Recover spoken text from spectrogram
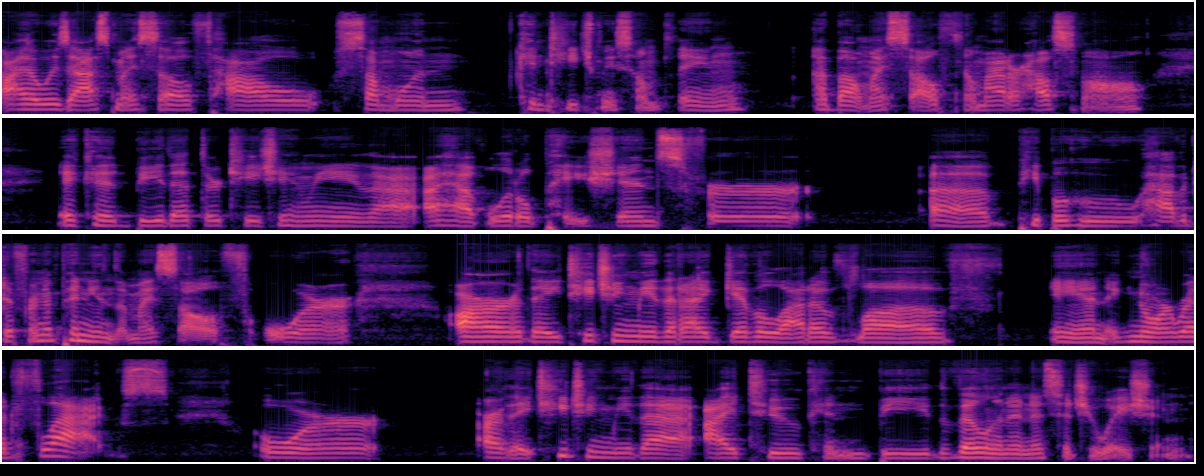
i always ask myself how someone can teach me something about myself, no matter how small. It could be that they're teaching me that I have little patience for uh, people who have a different opinion than myself, or are they teaching me that I give a lot of love and ignore red flags, or are they teaching me that I too can be the villain in a situation?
